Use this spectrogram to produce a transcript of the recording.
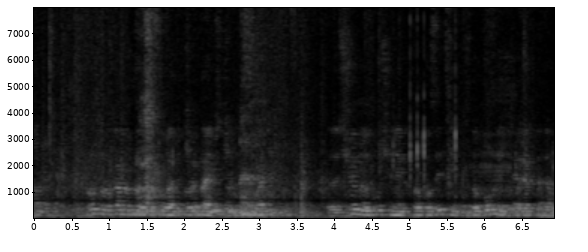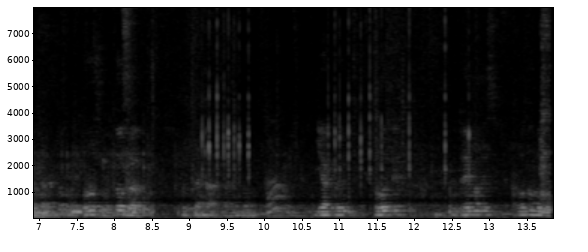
добре. Прошу руками проголосувати. Повертаємося до голосування. Е, Щойно озвучених пропозицій доповнити до порядку денного. Прошу, хто за? Дякую. Проти? Утримались? Одноголосно.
